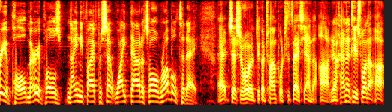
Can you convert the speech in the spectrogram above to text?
Mariupol. Mariupol, Mariupol's 95% wiped out. It's all rubble today. 哎，这时候这个川普是在线的啊。这 Hannity 说的啊，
